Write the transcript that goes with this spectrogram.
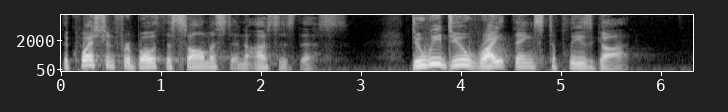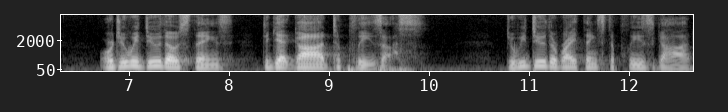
The question for both the psalmist and us is this Do we do right things to please God? Or do we do those things to get God to please us? Do we do the right things to please God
